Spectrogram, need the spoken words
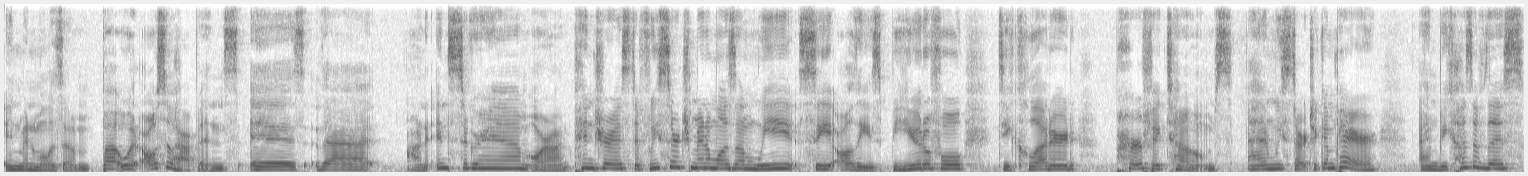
in minimalism. But what also happens is that on Instagram or on Pinterest, if we search minimalism, we see all these beautiful, decluttered, perfect homes and we start to compare. And because of this,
